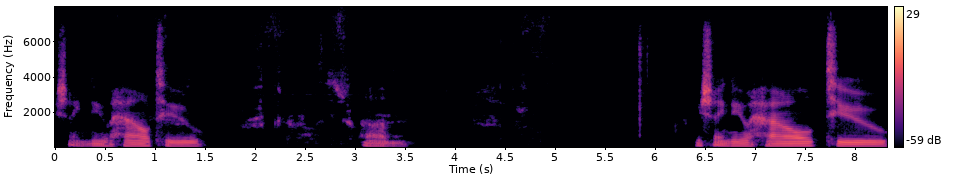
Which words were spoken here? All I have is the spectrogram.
Wish I knew how to. Um, wish I knew how to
